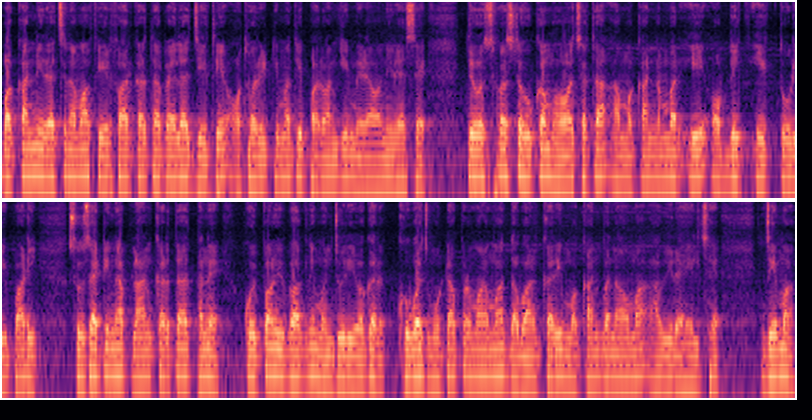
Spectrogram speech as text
મકાનની રચનામાં ફેરફાર કરતા પહેલાં જે તે ઓથોરિટીમાંથી પરવાનગી મેળવવાની રહેશે. તેઓ સ્પષ્ટ હુકમ હોવા છતાં આ મકાન નંબર એ ઓબ્લિક એક તોડી પાડી સોસાયટીના પ્લાન કરતા અને કોઈપણ વિભાગની મંજૂરી વગર ખૂબ જ મોટા પ્રમાણમાં દબાણ કરી મકાન બનાવવામાં આવી રહેલ છે, જેમાં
